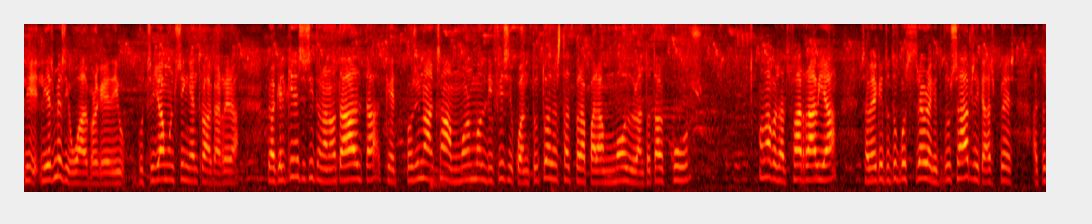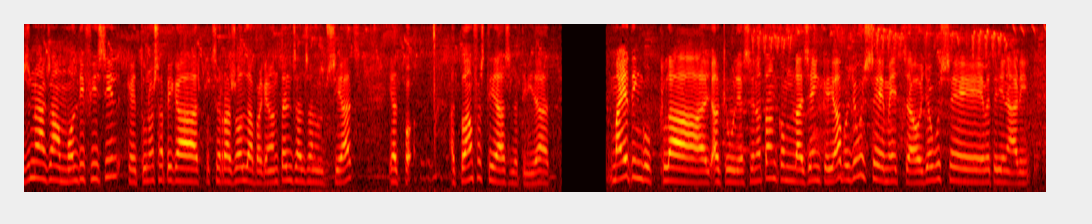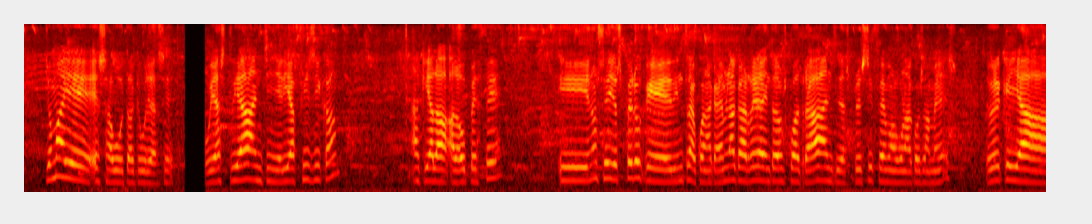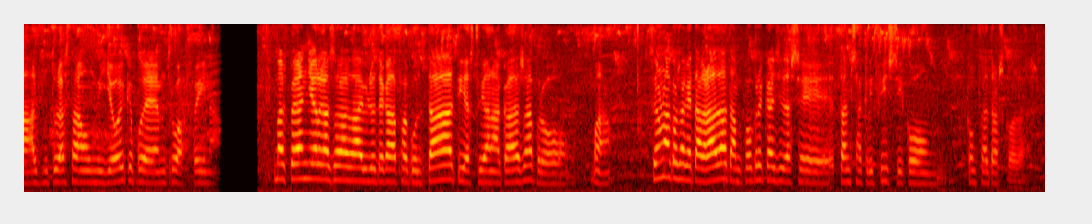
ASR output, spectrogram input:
li, li és més igual, perquè diu, potser jo amb un 5 entro a la carrera, però aquell que necessita una nota alta, que et posi un examen molt, molt difícil, quan tu t'ho has estat preparant molt durant tot el curs, home, doncs et fa ràbia saber que tu t'ho pots treure, que tu t'ho saps i que després et posin un examen molt difícil que tu no sàpigues potser resoldre perquè no en tens els anunciats i et, po et poden fastidiar la selectivitat. Mai he tingut clar el que volia ser, no tant com la gent que diu ah, doncs jo vull ser metge o jo vull ser veterinari. Jo mai he, he sabut el que volia ser. Vull estudiar enginyeria física aquí a la, a la UPC i no sé, jo espero que dintre, quan acabem la carrera, dintre d'uns 4 anys i després si fem alguna cosa més, jo crec que ja el futur estarà molt millor i que podem trobar feina. M'esperen llargues hores a la biblioteca de la facultat i estudiant a casa, però, bueno, sent una cosa que t'agrada tampoc crec que hagi de ser tan sacrifici com, com fer altres coses.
